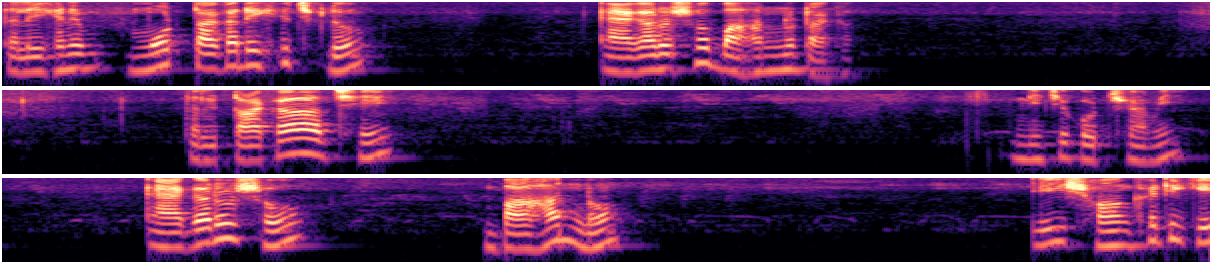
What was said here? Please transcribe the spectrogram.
তাহলে এখানে মোট টাকা রেখেছিল এগারোশো বাহান্ন টাকা। তাহলে টাকা আছে, নিচে করছি আমি, এগারোশো বাহান্ন এই সংখ্যাটিকে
